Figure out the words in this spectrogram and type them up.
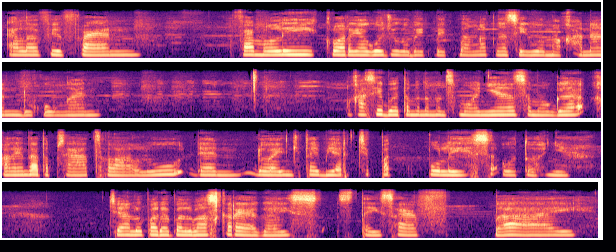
I love you friend family keluarga gue juga baik-baik banget ngasih gue makanan dukungan. Makasih buat teman-teman semuanya semoga kalian tetap sehat selalu dan doain kita biar cepat pulih seutuhnya. Jangan lupa double masker ya guys. Stay safe. Bye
